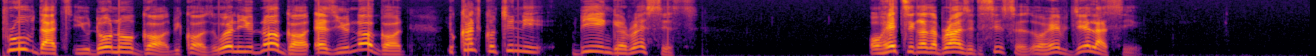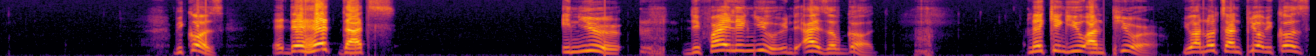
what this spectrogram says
prove that you don't know God because when you know God, as you know God, you can't continue being a racist or hating other brothers and sisters or have jealousy. Because uh, they hate that in you, defiling you in the eyes of God making you impure. You are not impure because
